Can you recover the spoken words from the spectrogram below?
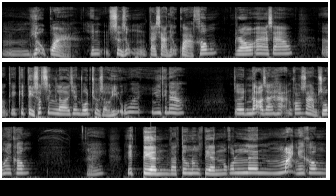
um, hiệu quả sử dụng tài sản hiệu quả không? ROA sao? Ờ, cái cái tỷ suất sinh lời trên vốn chủ sở hữu ấy, như thế nào? Rồi nợ dài hạn có giảm xuống hay không? Đấy cái tiền và tương đương tiền nó có lên mạnh hay không?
